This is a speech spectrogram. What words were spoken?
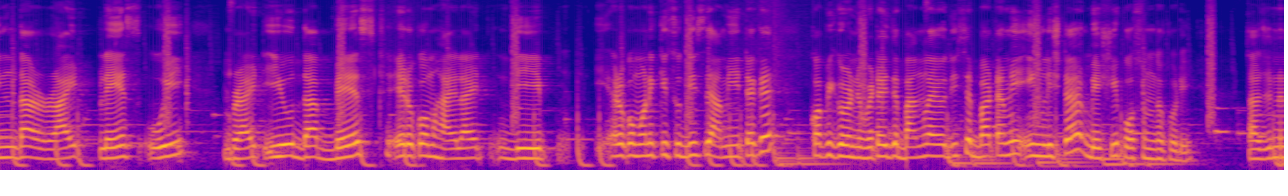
in the right place we bright you the best এরকম হাইলাইট ডিপ এরকম অনেক কিছু দিছে। আমি এটাকে কপি করে নেব। এটা এই যে বাংলায়ও দিছে বাট আমি ইংলিশটা বেশি পছন্দ করি। তার জন্য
